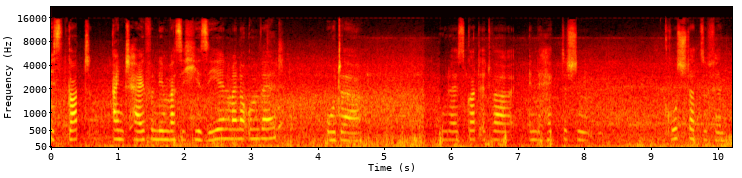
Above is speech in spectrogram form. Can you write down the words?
Ist Gott ein Teil von dem, was ich hier sehe in meiner Umwelt? Oder, oder ist Gott etwa in der hektischen Großstadt zu finden?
